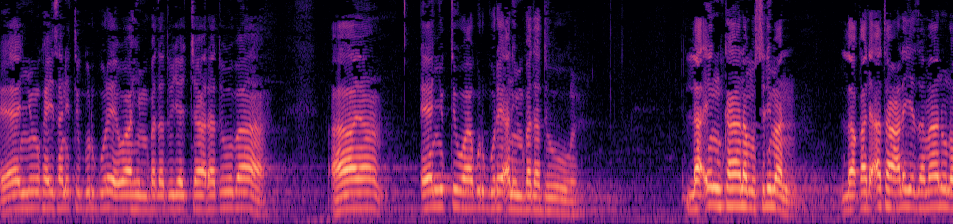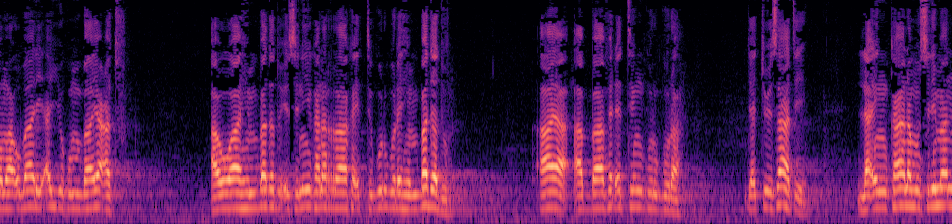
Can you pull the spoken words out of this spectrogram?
أنيو كيسانيت غرغره واهم بددو جتشار دوبا آية أنيو وا غرغره أنين بددو لئن كان مسلما لقد أتى علي زمان وما أبالي أيكم awwaa hin badadu isinii kanarraa ka itti gurgure hin badadu aya abbaa fedhettiin gurgura jechuu isaati la'in kaana musliman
